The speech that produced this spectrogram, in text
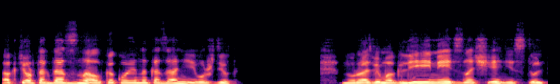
Актер тогда знал, какое наказание его ждет. Но разве могли иметь значение столь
